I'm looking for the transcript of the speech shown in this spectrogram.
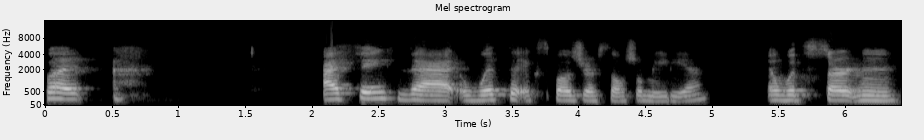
but I think that with the exposure of social media and with certain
